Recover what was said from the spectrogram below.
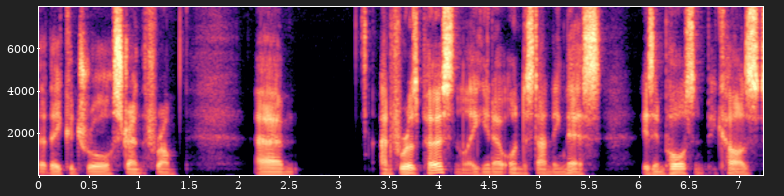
that they could draw strength from. Um, and for us personally, you know, understanding this, is important because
